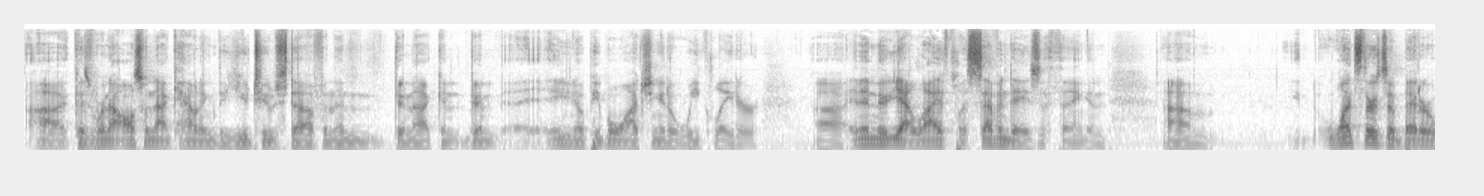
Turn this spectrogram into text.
because uh, we're not also not counting the YouTube stuff, and then they're not gonna Then you know, people watching it a week later uh, and then there, yeah, live plus seven days a thing. And um, once there's a better,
